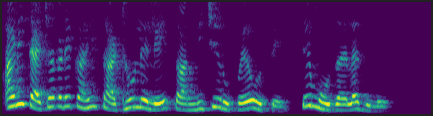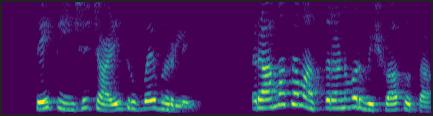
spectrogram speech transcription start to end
आणि त्याच्याकडे काही साठवलेले चांदीचे रुपये होते ते मोजायला दिले. ते तीनशे चाळीस रुपये भरले. रामाचा मास्तरांवर विश्वास होता.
